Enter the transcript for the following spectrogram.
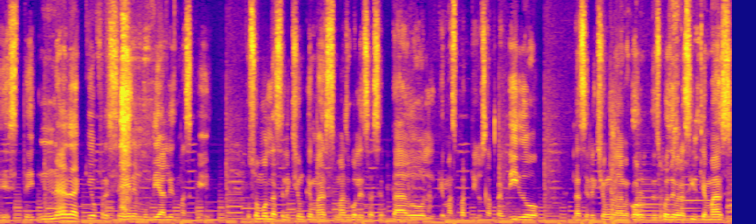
este, nada que ofrecer en mundiales más que pues, somos la selección que más, más goles ha aceptado, que más partidos ha perdido, la selección a lo mejor después de Brasil que más,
